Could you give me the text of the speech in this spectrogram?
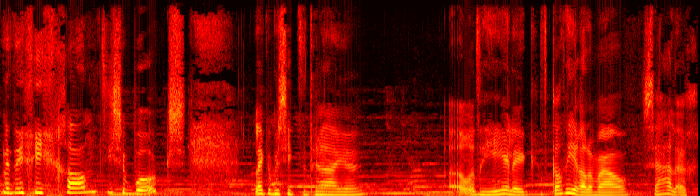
met een gigantische box. Lekker muziek te draaien. Oh, wat heerlijk. Het kan hier allemaal. Zalig.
